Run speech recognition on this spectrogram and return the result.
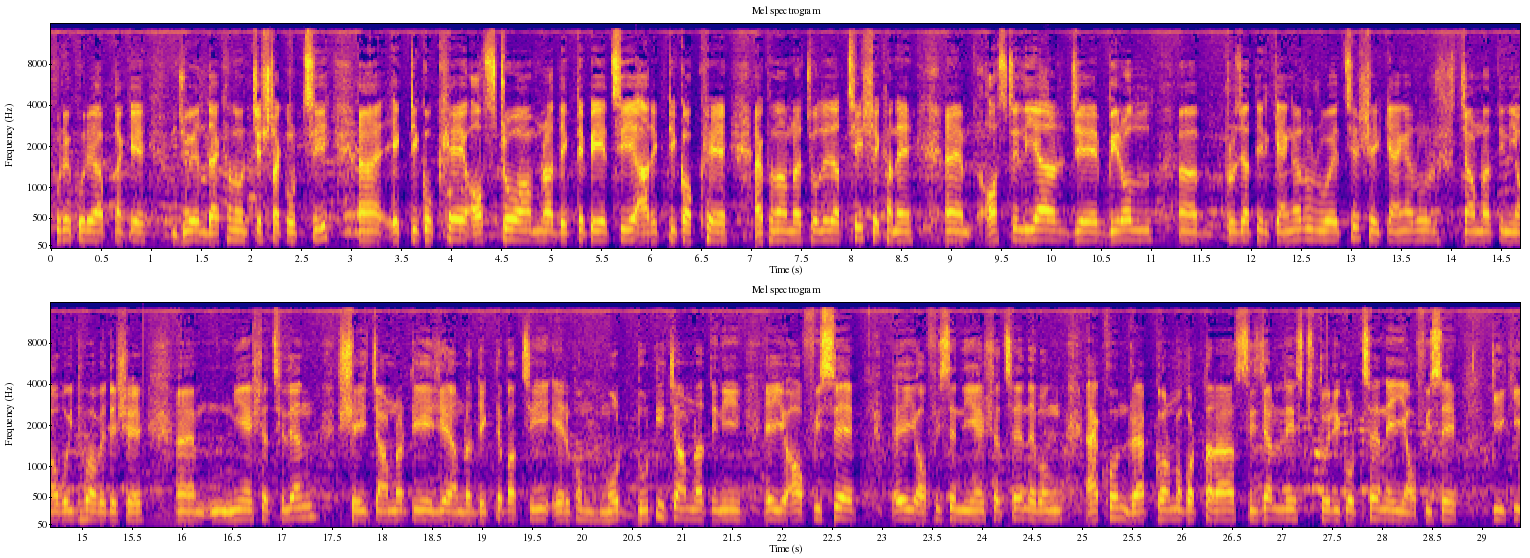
ঘুরে ঘুরে আপনাকে জুয়েল দেখানোর চেষ্টা করছি। একটি কক্ষে অস্ত্র আমরা দেখতে পেয়েছি, আরেকটি কক্ষে এখন আমরা চলে যাচ্ছি। সেখানে অস্ট্রেলিয়ার যে বিরল প্রজাতির ক্যাঙ্গারু রয়েছে, সেই ক্যাঙ্গারুর চামড়া তিনি অবৈধভাবে দেশে নিয়ে এসেছিলেন। সেই চামড়াটি যে আমরা দেখতে পাচ্ছি, এরকম মোট দুটি চামড়া তিনি এই অফিসে এই অফিসে নিয়ে এসেছেন এবং এখন র্যাব কর্মকর্তারা সিজার লিস্ট তৈরি করছেন এই অফিসে কি কি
